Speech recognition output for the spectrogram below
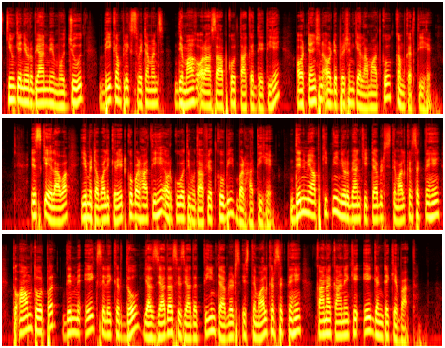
क्योंकि न्यूरोबियान में मौजूद बी कम्प्लेक्स विटामिन्स दिमाग और आसाब को ताकत देती है और टेंशन और डिप्रेशन के अलामत को कम करती है। इसके अलावा ये मेटाबॉलिक रेट को बढ़ाती है और क़वती मुदाफ़त को भी बढ़ाती है। दिन में आप कितनी न्यूरोबियान की टैबलेट्स इस्तेमाल कर सकते हैं? तो आम तौर पर दिन में एक से लेकर दो या ज़्यादा से ज़्यादा तीन टैबलेट्स इस्तेमाल कर सकते हैं खाना खाने के एक घंटे के बाद।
